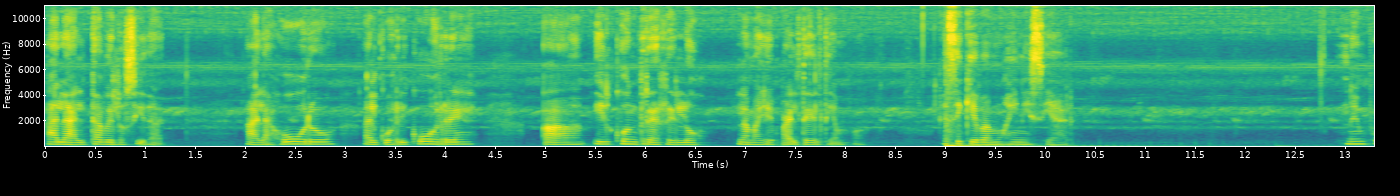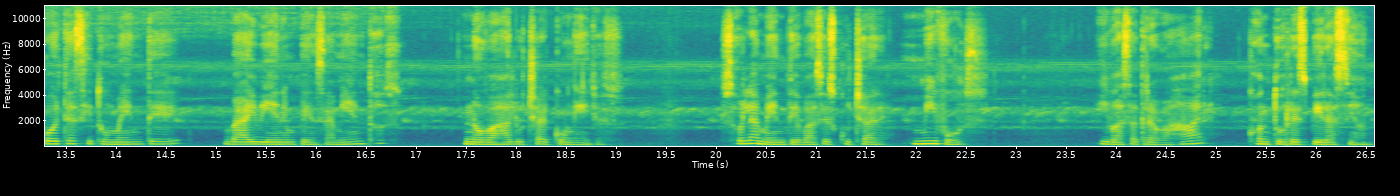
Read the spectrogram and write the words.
a la alta velocidad, al ajoro, al corre-corre, a ir contra el reloj la mayor parte del tiempo. Así que vamos a iniciar. No importa si tu mente va y viene en pensamientos, no vas a luchar con ellos. Solamente vas a escuchar mi voz y vas a trabajar con tu respiración.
